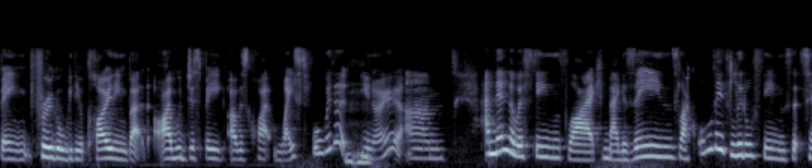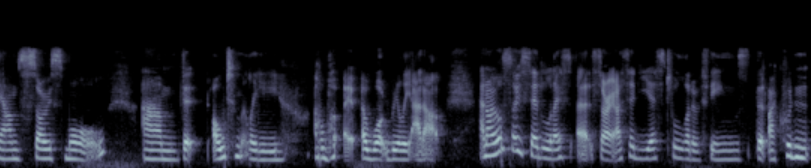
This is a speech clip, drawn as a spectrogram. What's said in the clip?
being frugal with your clothing, but I would just be, I was quite wasteful with it, mm-hmm. you know. Um, and then there were things like magazines, like all these little things that sound so small um, that ultimately are, are what really add up. And I also said less, uh, sorry, I said yes to a lot of things that I couldn't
